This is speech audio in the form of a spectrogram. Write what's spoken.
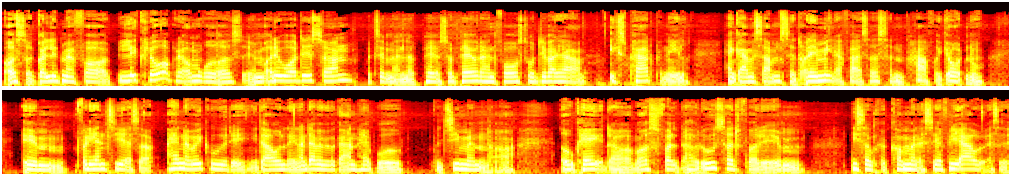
også at gå lidt mere for at blive lidt klogere på det område også. Øhm, og det var det Søren, for eksempel, eller som Pave, der han forestod, det var det her ekspertpanel, han gerne vil sammensætte. Og det mener jeg faktisk også, at han har fået gjort nu. Øhm, fordi han siger, altså, han er jo ikke ude i det i dagligdagen, og der vil vi gerne have både politimænd og advokater, og også folk, der har været udsat for det, øhm, ligesom kan komme med deres sager. Fordi jeg er jo, altså,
